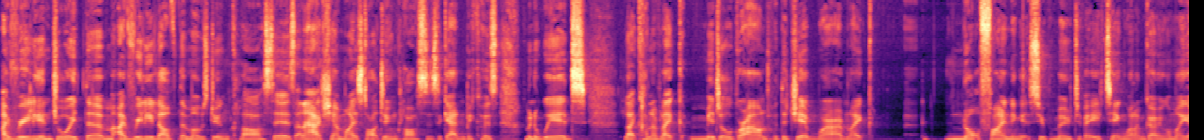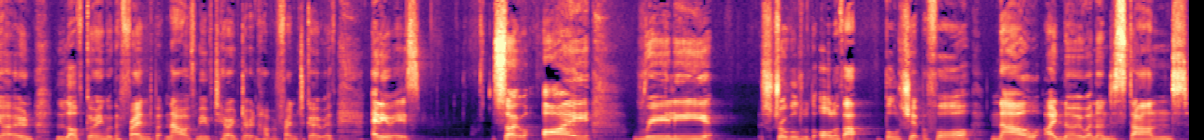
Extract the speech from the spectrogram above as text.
I really enjoyed them. I really loved them. I was doing classes and actually I might start doing classes again because I'm in a weird, like kind of like middle ground with the gym where I'm like, not finding it super motivating when I'm going on my own. Love going with a friend, but now I've moved here, I don't have a friend to go with. Anyways, so I really struggled with all of that bullshit before. Now I know and understand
